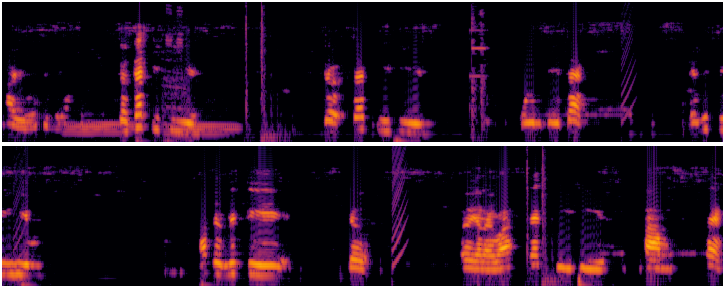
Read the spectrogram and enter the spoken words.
ใครวะสิบวอลล็อกเดอะ ZPT เดอะ ZPT OMG Z MFG ฮิมถ้าเป็น MFG เดอะเอ้ยอะไรวะ ZPT ทำแทก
